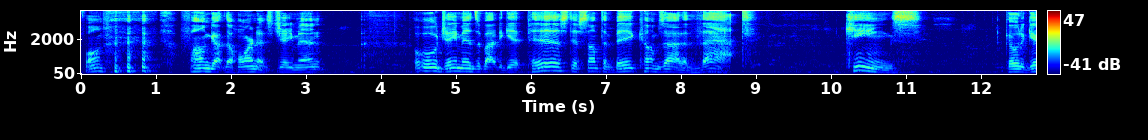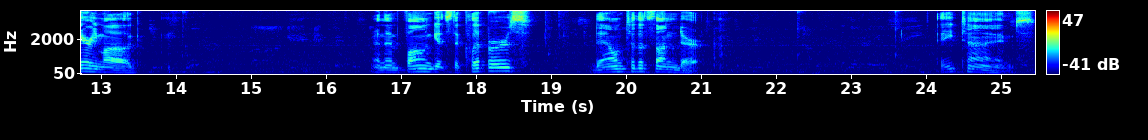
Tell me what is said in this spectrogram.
Fong, Fong got the Hornets, J-Men. Oh, J-Man's about to get pissed if something big comes out of that. Kings go to Gary Mug. And then Fong gets the Clippers down to the Thunder. Eight times.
